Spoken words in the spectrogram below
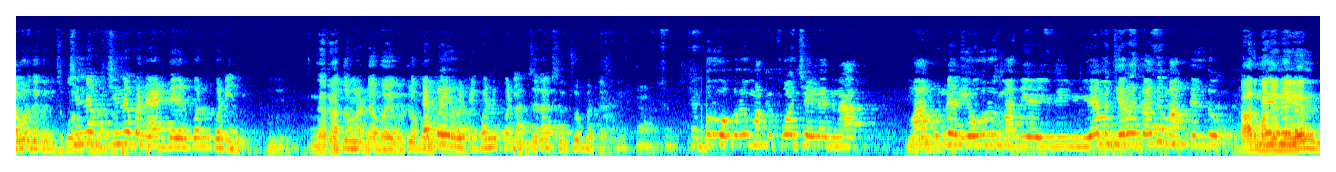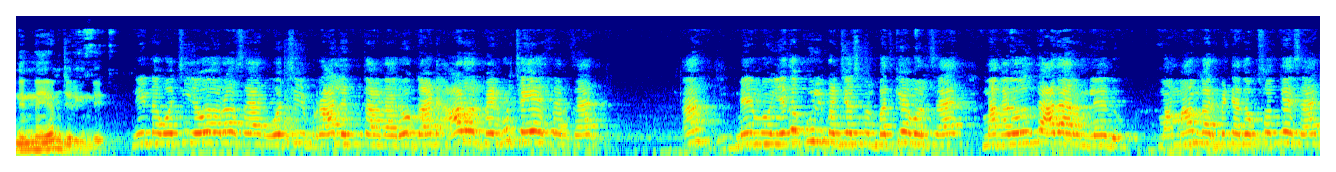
ఎవరి దగ్గర నుంచి చిన్న కొనుక్కున్నారు? చిన్నప్పటి నాటి దగ్గర కొనుక్కునింది. పంతొమ్మిది డెబ్బై ఒకటిలో డెబ్బై కొనుక్కున్నారు. ఒకటి కొనుక్కునింది జిరాక్స్ చూపెట్టండి. ఎవరు ఒకరు మాకు ఫోన్ చేయలేదు నా మాకుండేది ఎవరు? మాకు ఇది ఏమి జరుగుతుంది మాకు తెలియదు కాదు నిన్న ఏం నిన్న ఏం జరిగింది? నిన్న వచ్చి ఎవరో సార్ వచ్చి రాళ్ళు ఎత్తుతా ఉన్నారు గాడి ఆడవాళ్ళ పైన కూడా చేయేస్తారు సార్? మేము ఏదో కూలి పని చేసుకొని బతికేవాళ్ళు సార్. మాకు అది వదిలితే ఆధారం లేదు. మా మామగారు పెట్టి అది ఒక సొత్తే సార్.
